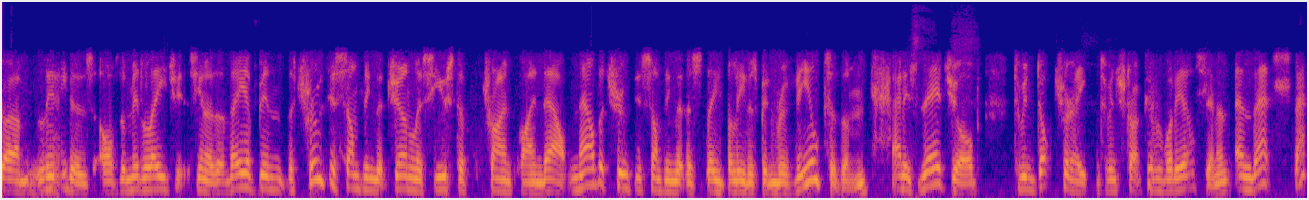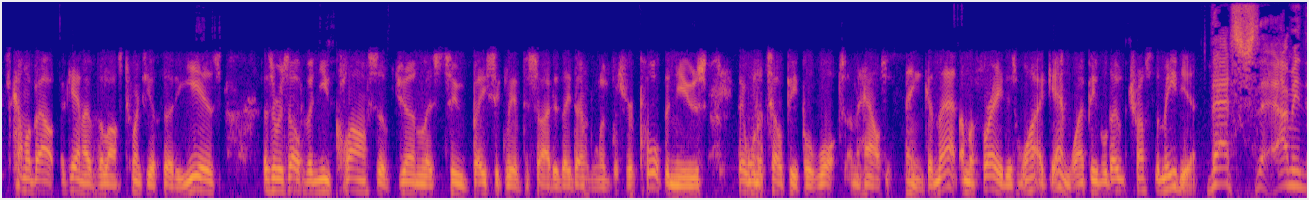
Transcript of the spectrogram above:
um, leaders of the Middle Ages. You know that they have been. The truth is something that journalists used to try and find out. Now the truth is something that they believe has been revealed to them, and it's their job to indoctrinate and to instruct everybody else in. And, and that's that's come about again over the last twenty or thirty years as a result of a new class of journalists who basically have decided they don't want to just report the news; they want to tell people what and how to think. And that, I'm afraid, is why again why people don't trust the media. That's, I mean,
